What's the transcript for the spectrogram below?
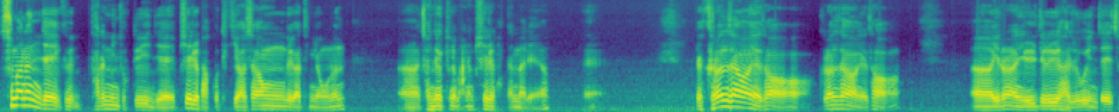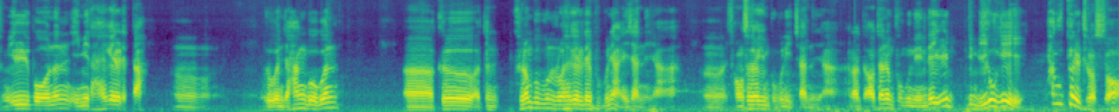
수많은 이제 그 다른 민족들이 이제 피해를 받고 특히 여성들 같은 경우는 어, 전쟁통에 많은 피해를 봤단 말이에요. 예. 그러니까 그런 상황에서 그런 상황에서 어, 일어난 일들을 가지고 이제 지금 일본은 이미 다 해결됐다. 어, 그리고 이제 한국은 어, 그 어떤 그런 부분으로 해결될 부분이 아니지 않느냐. 어, 정서적인 부분이 있지 않느냐. 어떤 부분인데 일- 미국이 한국 편을 들었어.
